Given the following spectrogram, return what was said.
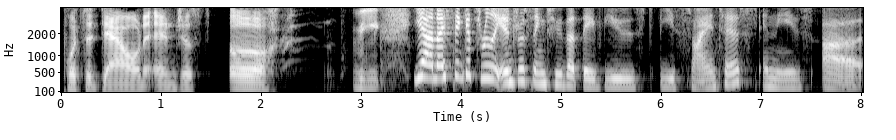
puts it down and just ugh the Yeah, and I think it's really interesting too that they've used these scientists in these uh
